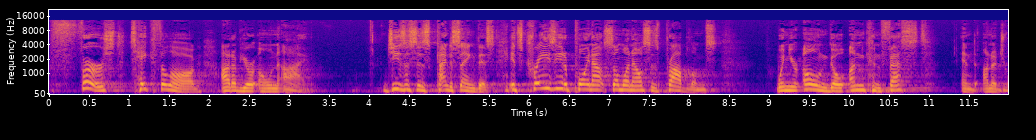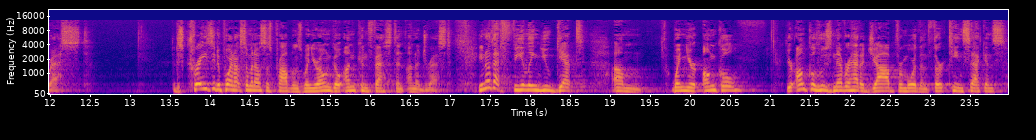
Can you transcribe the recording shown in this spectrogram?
First, take the log out of your own eye. Jesus is kind of saying this. It's crazy to point out someone else's problems when your own go unconfessed and unaddressed. It is crazy to point out someone else's problems when your own go unconfessed and unaddressed. You know that feeling you get um, when your uncle, your uncle who's never had a job for more than 13 seconds,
